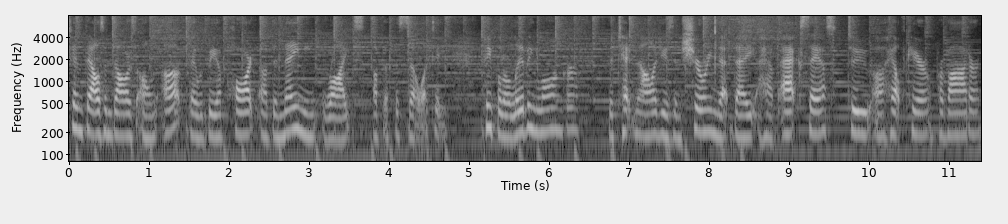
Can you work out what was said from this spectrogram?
$10,000 on up, they would be a part of the naming rights of the facility. People are living longer. The technology is ensuring that they have access to a healthcare provider.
